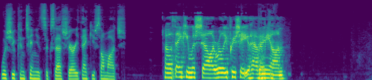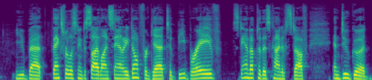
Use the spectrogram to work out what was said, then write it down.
wish you continued success, Sheri. Thank you so much. Oh, thank you, Michelle. I really appreciate you having thank me you. on. You bet. Thanks for listening to Sideline Sanity. Don't forget to be brave, stand up to this kind of stuff, and do good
